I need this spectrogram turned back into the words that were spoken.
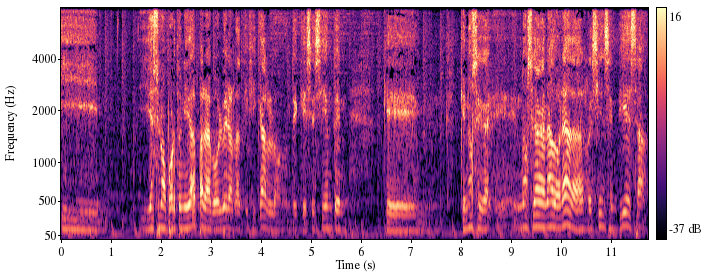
y, y es una oportunidad para volver a ratificarlo, de que se sienten que, que no, se, no se ha ganado nada, recién se empieza,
